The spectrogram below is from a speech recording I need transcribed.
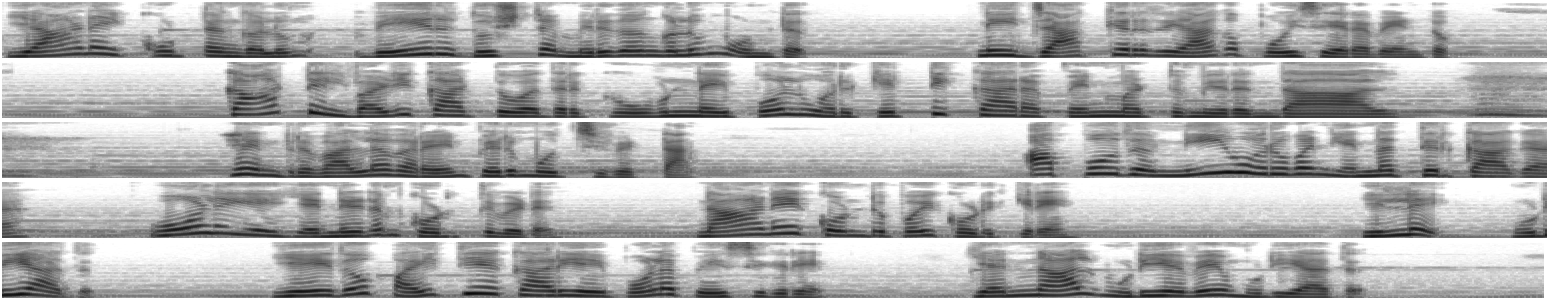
யானை கூட்டங்களும் வேறு துஷ்ட மிருகங்களும் உண்டு. நீ ஜாக்கிரதையாக போய் சேர வேண்டும். காட்டில் வழிகாட்டுவதற்கு உன்னை போல் ஒரு கெட்டிக்கார பெண் மட்டும் இருந்தால் என்று வல்லவரையன் பெருமூச்சு விட்டான். அப்போது நீ ஒருவன் எண்ணத்திற்காக ஓலையை என்னிடம் கொடுத்துவிடு. நானே கொண்டு போய் கொடுக்கிறேன். இல்லை முடியாது. ஏதோ பைத்தியக்காரியைப் போல பேசுகிறேன். என்னால் முடியவே முடியாது.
